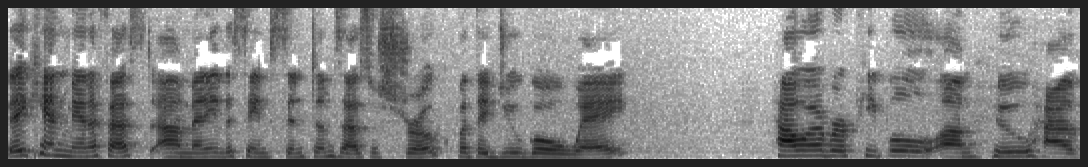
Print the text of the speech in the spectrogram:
They can manifest uh, many of the same symptoms as a stroke, but they do go away. However, people um, who have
